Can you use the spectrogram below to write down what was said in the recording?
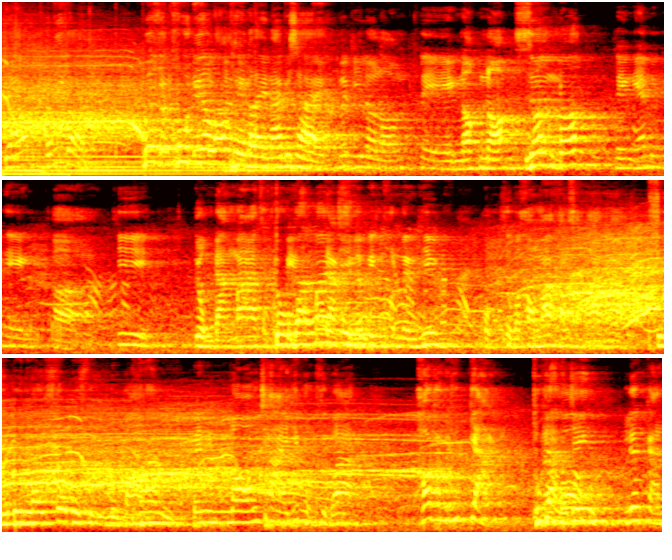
เดี๋ยวมานี่ก่อนเมื่อสักครู่นี้เราร้องเพลงอะไรนะพี่ชาย เมื่อกี้เราร้องเพลงน็อกน็อก Knock Knock เพลงนี้เป็นเพลงเอ่อที่โด่งดังมากจากศิลโด่งปินดังมากจากจริง ศิลปินคนหนึ่งที่ผมรู้สึกว่าเขามากความสามารถมากศิลปินไลเซอร์เป็นสิ่งหนึ่งท่าน เป็นน้องชายที่ผมรู้สึกว่าเขาทำให้ทุกอย่างทุกอย่างแล้วจริง เรื่องการ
